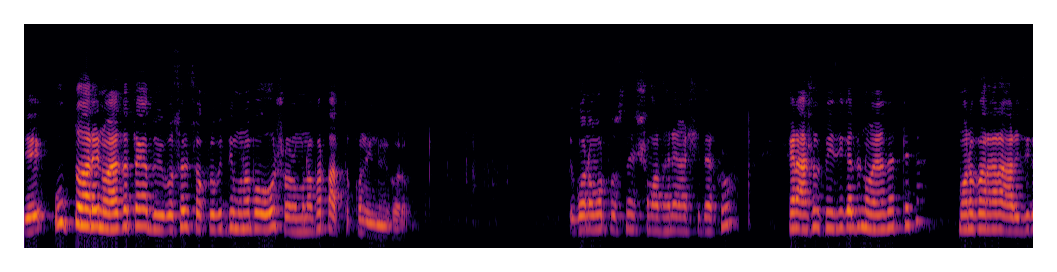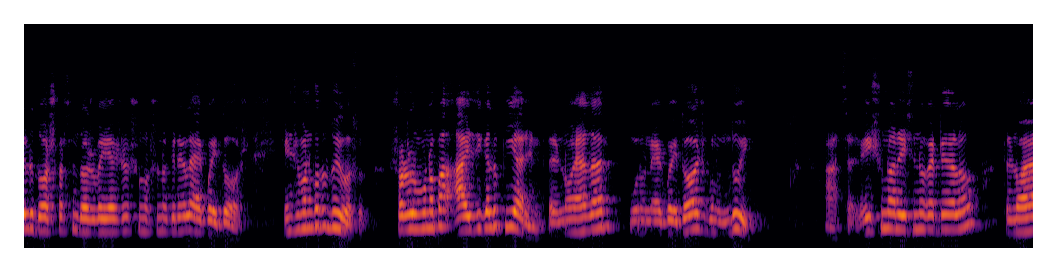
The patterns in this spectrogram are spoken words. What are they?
যে উক্ত হারে নয় হাজার টাকা দুই বছরের চক্রবৃদ্ধি মুনাফা ও সরল মুনাফার পার্থক্য নির্ণয় করো। তো গ নম্বর প্রশ্নের সমাধানে আসি, দেখো। এখানে আসল ফিজিক্যাল টু নয় হাজার টাকা, মুনাফার হার আর ইজিক্যাল টু দশ পার্সেন্ট দশ বাই একশো শূন্য শূন্য কেটে গেলে এক বাই দশ। এন সমান কত? দুই বছর। সরল মুনাফা I equal to P R N তাহলে নয় হাজার গুণন এক বাই দশ গুণন দুই। আচ্ছা এই শূন্য আর এই শূন্য কাটে গেল, তাহলে নয়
